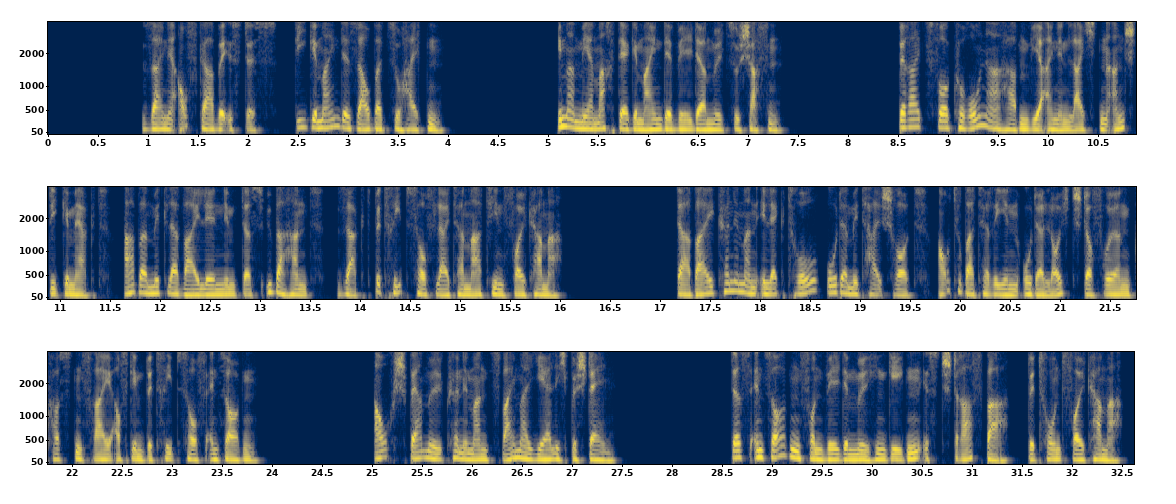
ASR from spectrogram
Seine Aufgabe ist es, die Gemeinde sauber zu halten. Immer mehr macht der Gemeinde wilder Müll zu schaffen. Bereits vor Corona haben wir einen leichten Anstieg gemerkt, aber mittlerweile nimmt das überhand, sagt Betriebshofleiter Martin Volkhammer. Dabei könne man Elektro- oder Metallschrott, Autobatterien oder Leuchtstoffröhren kostenfrei auf dem Betriebshof entsorgen. Auch Sperrmüll könne man zweimal jährlich bestellen. Das Entsorgen von wildem Müll hingegen ist strafbar, betont Volkhammer.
